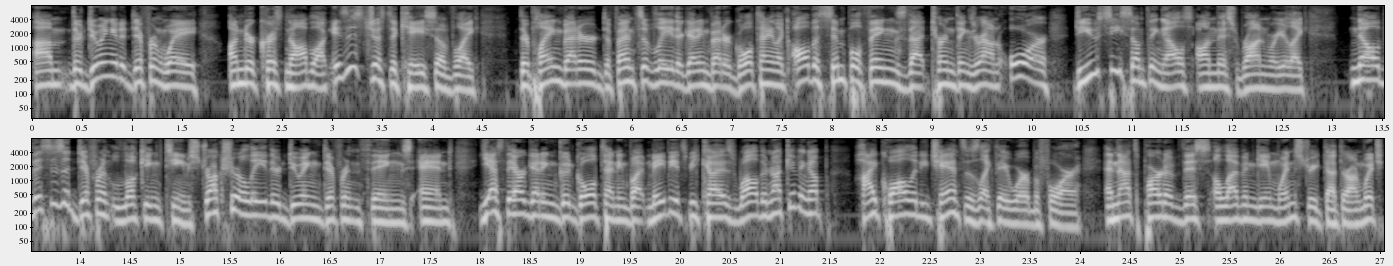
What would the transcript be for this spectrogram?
Um, they're doing it a different way under Kris Knoblauch. Is this just a case of like they're playing better defensively, they're getting better goaltending, like all the simple things that turn things around? Or do you see something else on this run where you're like, no, this is a different looking team. Structurally, they're doing different things. And yes, they are getting good goaltending, but maybe it's because, well, they're not giving up high quality chances like they were before. And that's part of this 11 game win streak that they're on, which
